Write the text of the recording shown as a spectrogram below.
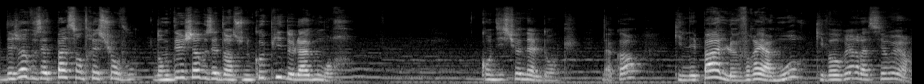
déjà vous n'êtes pas centré sur vous. Donc déjà vous êtes dans une copie de l'amour. Conditionnel donc. D'accord? Qui n'est pas le vrai amour qui va ouvrir la serrure.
